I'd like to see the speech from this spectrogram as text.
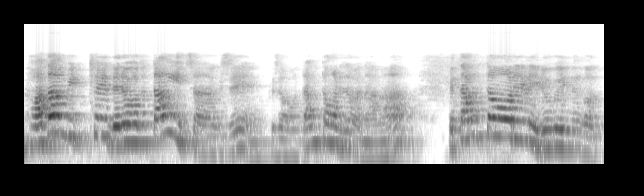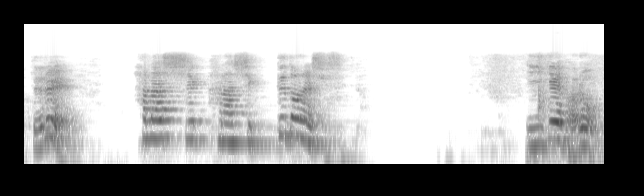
바다 밑에 내려가도 땅이 있잖아, 그지? 그죠? 땅덩어리만 남아. 그 땅덩어리를 이루고 있는 것들을 하나씩 하나씩 뜯어낼 수 있습니다. 이게 바로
